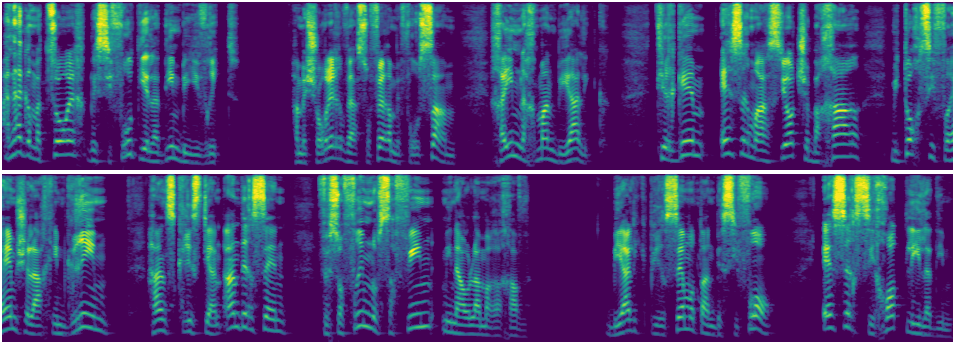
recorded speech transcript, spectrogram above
עלה גם הצורך בספרות ילדים בעברית. המשורר והסופר המפורסם, חיים נחמן ביאליק, תרגם עשר מעשיות שבחר מתוך ספריהם של האחים גרים, הנס כריסטיאן אנדרסן וסופרים נוספים מן העולם הרחב. ביאליק פרסם אותן בספרו עשר שיחות לילדים.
